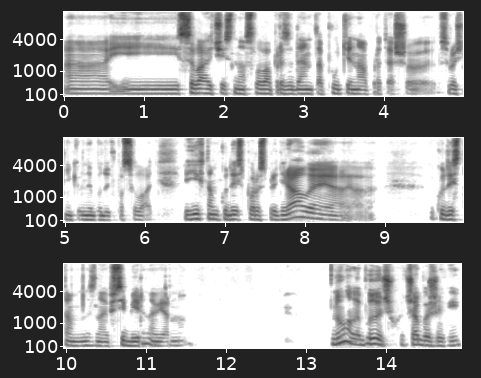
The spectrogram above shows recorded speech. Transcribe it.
е, і силаючись на слова президента Путіна про те, що срочників не будуть посилати. Їх там кудись порозподіляли, е, кудись там, не знаю, в Сибір, навірно. Ну, але будуть хоча б живі,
